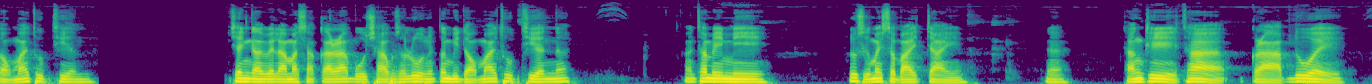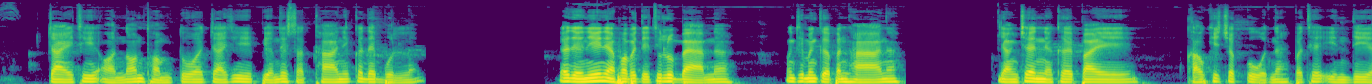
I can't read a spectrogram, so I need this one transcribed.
ดอกไม้ทูบเทียน เช่นกันเวลามาสักการะบูชาพระรูปต้องมีดอกไม้ทูบเทียนนะ ถ้าไม่มีรู้สึกไม่สบายใจนะทั้งที่ถ้ากราบด้วยใจที่อ่อนน้อมถ่อมตัวใจที่เปี่ยมด้วยศรัทธานี่ก็ได้บุญแล้ว แล้วเดี๋ยวนี้เนี่ยพอไปติดที่รูปแบบนะบางทีมันเกิดปัญหานะอย่างเช่นเนี่ยเคยไปเขาคิจกูดนะประเทศอินเดีย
